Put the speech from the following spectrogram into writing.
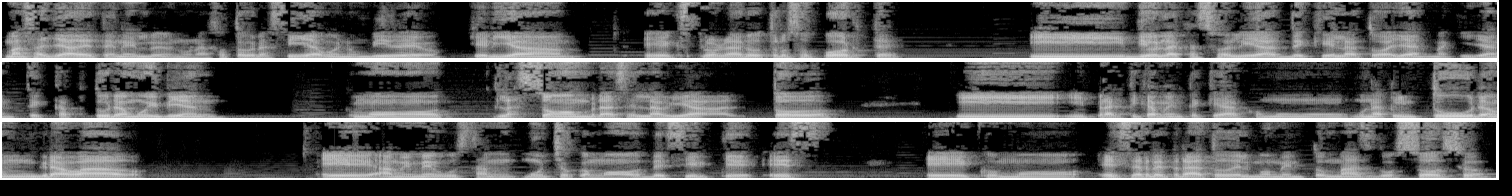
más allá de tenerlo en una fotografía o en un video, quería eh, explorar otro soporte y dio la casualidad de que la toalla desmaquillante captura muy bien como las sombras, el labial, todo, y, y prácticamente queda como una pintura, un grabado. Eh, a mí me gusta mucho como decir que es eh, como ese retrato del momento más gozoso,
